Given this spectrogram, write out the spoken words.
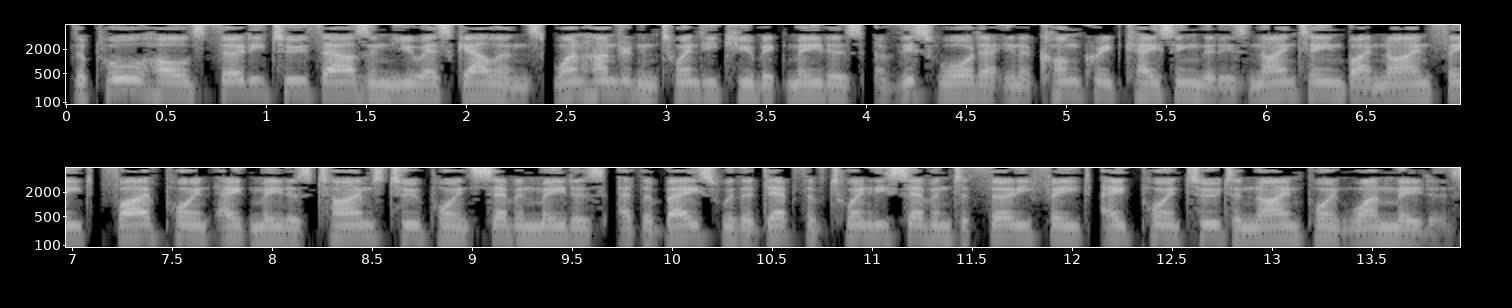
The pool holds 32,000 US gallons 120 cubic meters of this water in a concrete casing that is 19 by 9 feet 5.8 meters times 2.7 meters at the base with a depth of 27 to 30 feet 8.2 to 9.1 meters.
